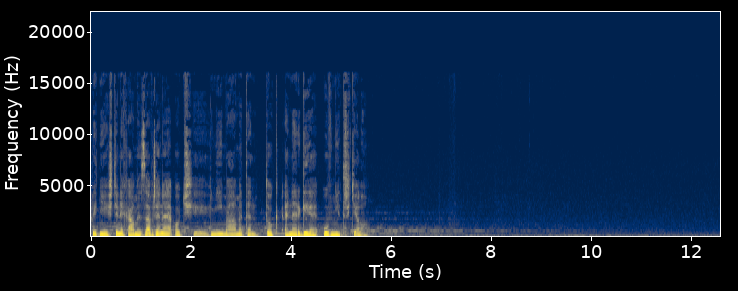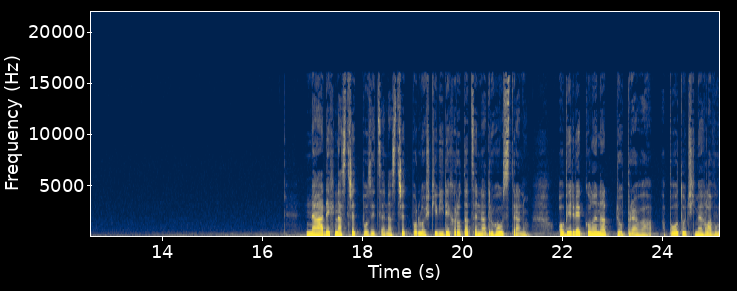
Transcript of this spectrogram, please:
Klidně ještě necháme zavřené oči, vnímáme ten tok energie uvnitř těla. Nádech na střed pozice, na střed podložky, výdech rotace na druhou stranu. Obě dvě kolena doprava a potočíme hlavu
